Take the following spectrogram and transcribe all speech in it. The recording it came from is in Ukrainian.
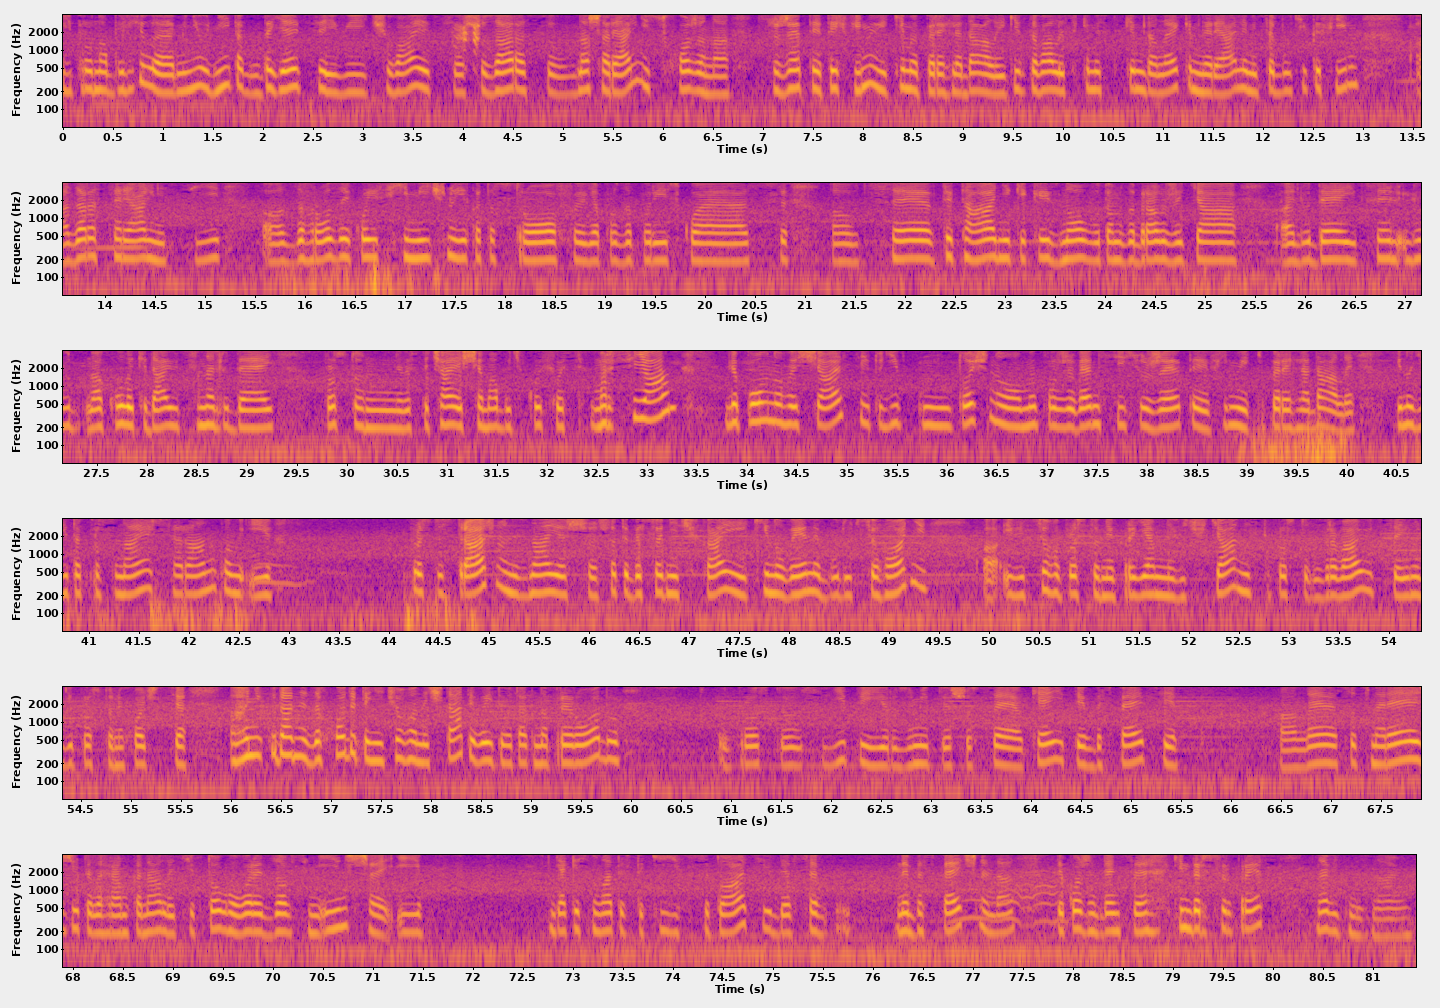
і про наболіле. Мені одній так здається і відчувається, що зараз наша реальність схожа на сюжети тих фільмів, які ми переглядали, які здавалися якимось таким далеким, нереальним. І це був тільки фільм. А зараз це реальність. Ці е, загрози якоїсь хімічної катастрофи. Я про Запорізьку АЕС. Е, Це Титанік, який знову там забрав життя е, людей. Це люд... акули кидаються на людей. Просто не вистачає ще, мабуть, якихось марсіян для повного щастя. І тоді точно ми проживемо всі сюжети фільмів, які переглядали. Іноді так просинаєшся ранком і просто страшно, не знаєш, що тебе сьогодні чекає, які новини будуть сьогодні. І від цього просто неприємне відчуття, мізки просто взриваються, іноді просто не хочеться нікуди не заходити, нічого не читати, вийти отак на природу, просто сидіти і розуміти, що все окей, ти в безпеці. Але соцмережі, телеграм-канали, TikTok говорять зовсім інше. І як існувати в такій ситуації, де все небезпечне, да? де кожен день це кіндер-сюрприз, навіть не знаю.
